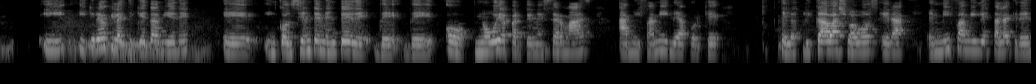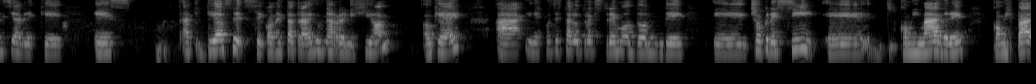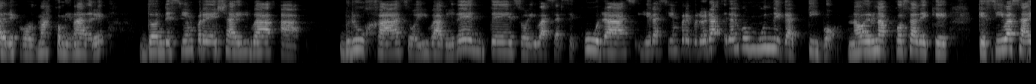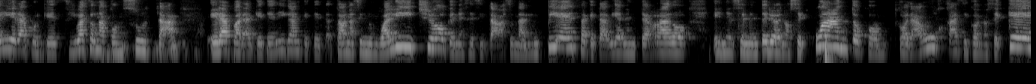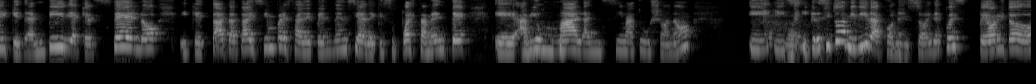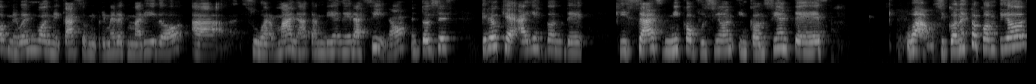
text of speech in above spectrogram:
Y, y creo que la etiqueta viene eh, inconscientemente de, de, oh, no voy a pertenecer más a mi familia, porque te lo explicaba yo a vos, era, en mi familia está la creencia de que es, Dios se, conecta a través de una religión, ¿ok? Ah, y después está el otro extremo donde eh, yo crecí eh, con mi madre, con mis padres, más con mi madre, donde siempre ella iba a brujas o iba a videntes o iba a hacerse curas y era siempre, pero era, era algo muy negativo, ¿no? Era una cosa de que, que si ibas ahí era porque si ibas a una consulta era para que te digan que te estaban haciendo un gualicho, que necesitabas una limpieza, que te habían enterrado en el cementerio de no sé cuánto, con, con agujas y con no sé qué, y que te envidia, que el celo, y que ta, ta, ta, y siempre esa dependencia de que supuestamente eh, había un mal encima tuyo, ¿no? Y, y, y, crecí toda mi vida con eso. Y después, peor y todo, me vengo y me caso, mi primer marido, a, su hermana también era así, ¿no? Entonces, creo que ahí es donde quizás mi confusión inconsciente es, wow, si conecto con Dios,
